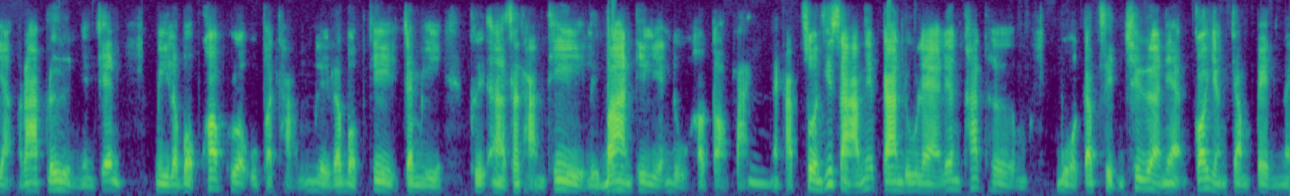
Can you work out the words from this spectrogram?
อย่างราบรื่น อย่างเช่น มีระบบครอบครัวอุปถัมภ์หรือระบบที่จะมีสถานที่หรือบ้านที่เลี้ยงดูเขาต่อไปนะครับส่วนที่3เนี่ยการดูแลเรื่องค่าเทอม บวกกับสินเชื่อเนี่ยก็ยังจำเป็นใน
